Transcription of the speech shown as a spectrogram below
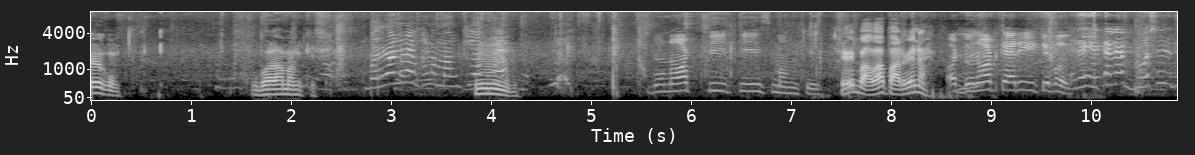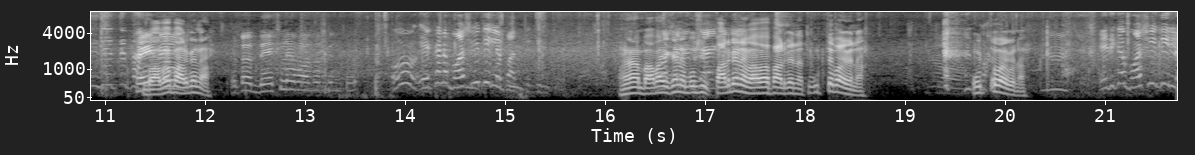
এরকম। বড়া monkeys monkey hmm. Do not see these monkey এই বাবা পারবে না। Or do not carry eatables. এখানে বসে দিতে পারে বাবা পারবে না। ওটা দেখলে বাবা কিন্তু। ও এখানে বসে দিলে পারতে কিন্তু। হ্যাঁ বাবা এখানে বসুক। পারবে না। বাবা পারবে না। তুই উঠতে পারবে না। উঠতে পারবে না। দিল।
